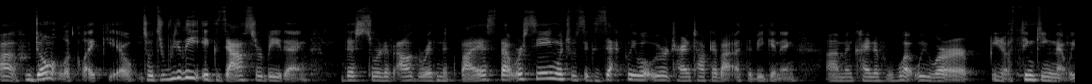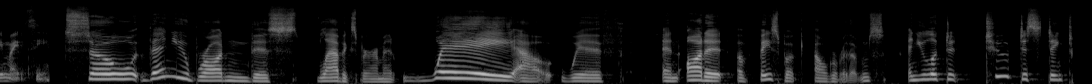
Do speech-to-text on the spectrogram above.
uh, who don't look like you. So it's really exacerbating this sort of algorithmic bias that we're seeing, which was exactly what we were trying to talk about at the beginning, um, and kind of what we were, you know, thinking that we might see. So then you broaden this lab experiment way out with an audit of Facebook algorithms, and you looked at two distinct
